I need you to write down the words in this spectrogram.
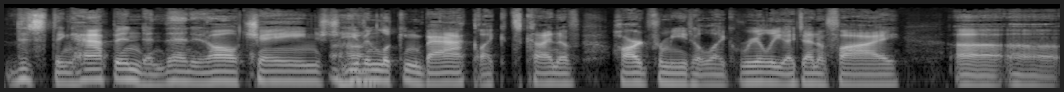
this thing happened and then it all changed. Uh-huh. Even looking back, like it's kind of hard for me to like really identify uh, uh,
